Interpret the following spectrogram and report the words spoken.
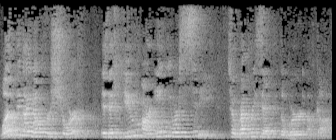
One thing I know for sure is that you are in your city to represent the Word of God.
